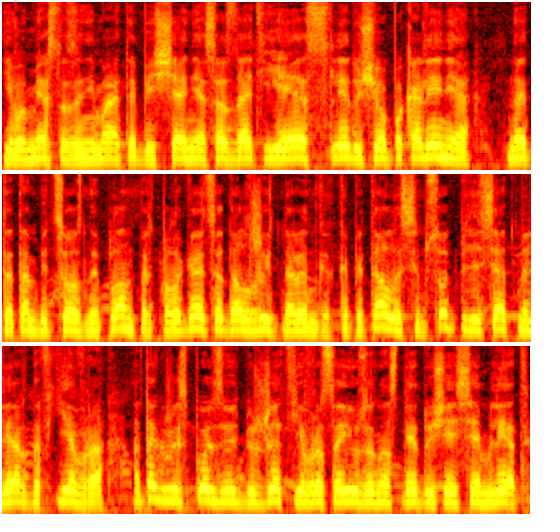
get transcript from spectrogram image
Его место занимает обещание создать ЕС следующего поколения. На этот амбициозный план предполагается одолжить на рынках капитала 750 миллиардов евро, а также использовать бюджет Евросоюза на следующие семь лет.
